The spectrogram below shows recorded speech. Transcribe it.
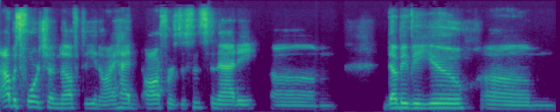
I was fortunate enough to you know I had offers to Cincinnati, um, WVU, um,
